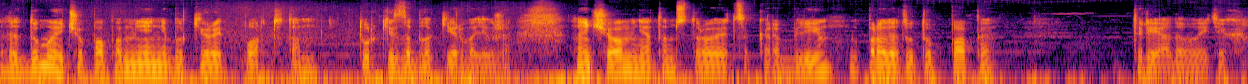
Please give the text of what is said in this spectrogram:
Я думаю, что папа меня не блокирует порт. Там турки заблокировали уже. Но ничего, у меня там строятся корабли. Ну, правда, тут у папы триадов этих.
